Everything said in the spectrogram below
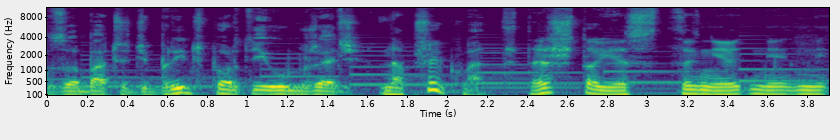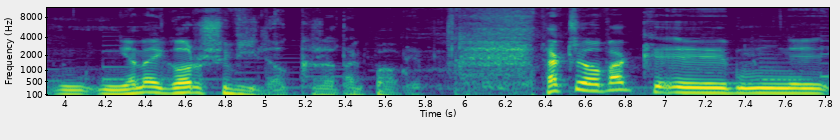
zobaczyć Bridgeport i umrzeć. Na przykład. Też to jest nie, nie, nie, nie najgorszy widok, że tak powiem. Tak czy owak, y, y,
